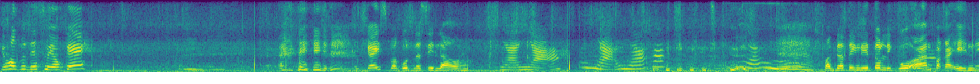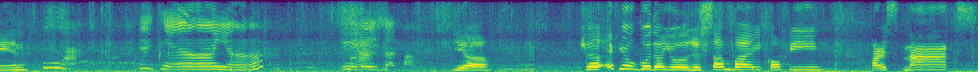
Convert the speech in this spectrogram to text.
you hold with this way, okay? Guys, pagod na sila. Oh. Nya nya. Nya nya. Nya nya. Pagdating dito, liguan, pakainin. Yeah, yeah. If you go there, you just some buy coffee or snacks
